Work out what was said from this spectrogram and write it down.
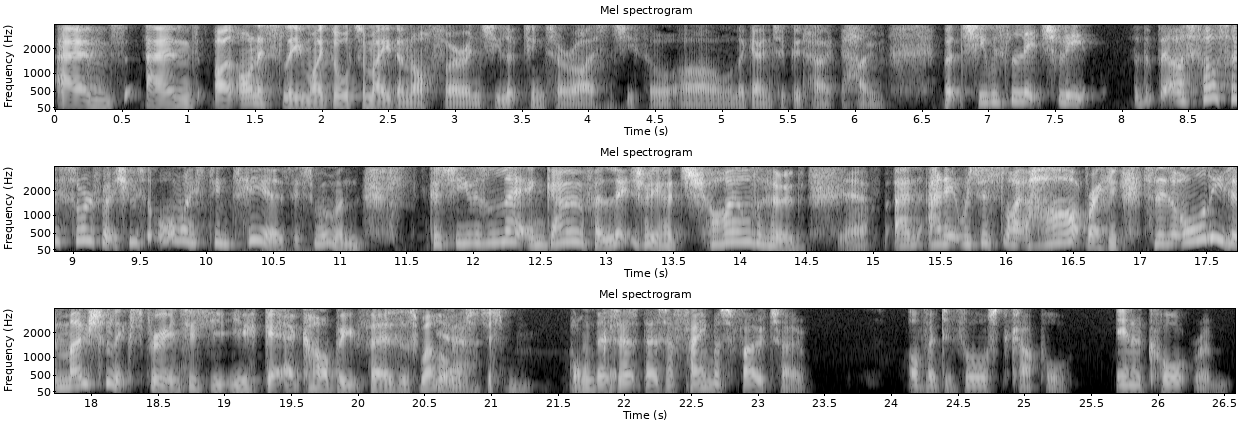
and and uh, honestly, my daughter made an offer, and she looked into her eyes, and she thought, "Oh, well, they're going to a good ho- home." But she was literally. I felt so sorry for her. She was almost in tears. This woman, because she was letting go of her literally her childhood. Yeah, and and it was just like heartbreaking. So there's all these emotional experiences you, you get at car boot fairs as well, yeah. which is just bonkers. There's a there's a famous photo of a divorced couple in a courtroom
